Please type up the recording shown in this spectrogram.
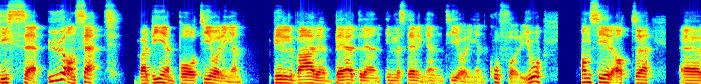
disse, uansett verdien på tiåringen, vil være bedre enn investering enn tiåringen. Hvorfor? Jo, han sier at eh,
